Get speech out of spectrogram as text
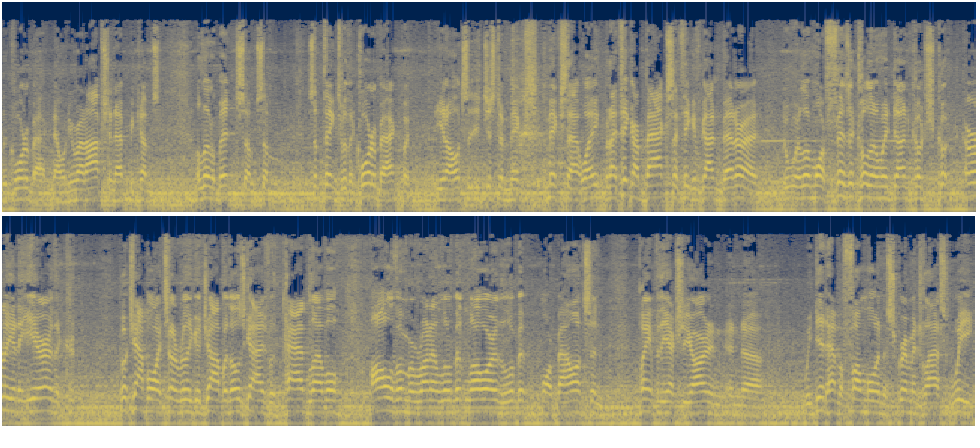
the quarterback. Now, when you run option, that becomes a little bit some some some things with a quarterback, but you know, it's, it's just a mix mix that way. But I think our backs, I think, have gotten better. I, we're a little more physical than we've done, Coach. Co- early in the year, the Coach Applewhite's done a really good job with those guys with pad level. All of them are running a little bit lower, a little bit more balance, and playing for the extra yard. And, and uh, we did have a fumble in the scrimmage last week,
